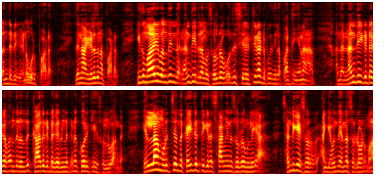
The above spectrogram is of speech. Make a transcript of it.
வந்துடுகன்னு ஒரு பாடல். இது நான் எழுதின பாடல். இது மாதிரி வந்து இந்த நந்தி நம்ம சொல்கிற போது செட்டிநாட்டு பகுதியில் பார்த்தீங்கன்னா அந்த நந்தி கிட்டக்க வந்திருந்து காது கிட்டக்க நின்றுக்குன்னு கோரிக்கையை சொல்லுவாங்க. எல்லாம் முடித்து அந்த கைதட்டிக்கிற சாமின்னு சொல்கிறோம் இல்லையா? சண்டிகேஸ்வரர் அங்கே வந்து என்ன சொல்லணுமா?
